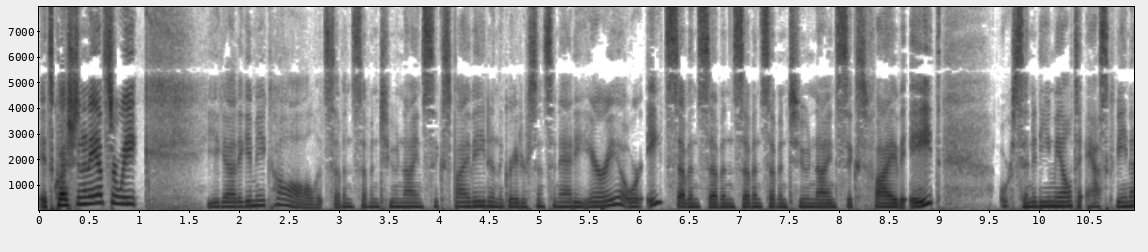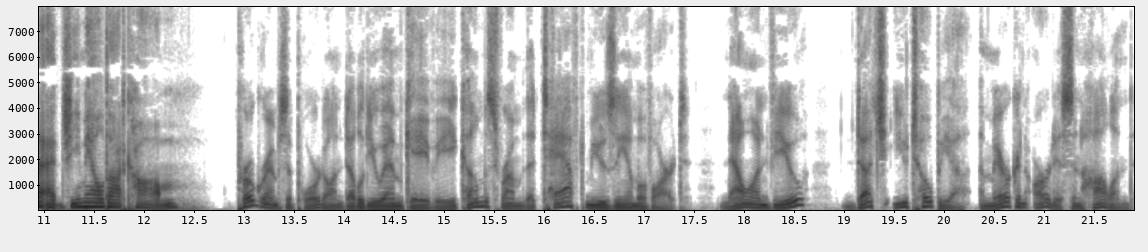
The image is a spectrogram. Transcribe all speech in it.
It's question and answer week. You got to give me a call at 772 9658 in the greater Cincinnati area or 877 772 9658 or send an email to askvena at gmail.com. Program support on WMKV comes from the Taft Museum of Art. Now on view, Dutch Utopia, American Artists in Holland,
